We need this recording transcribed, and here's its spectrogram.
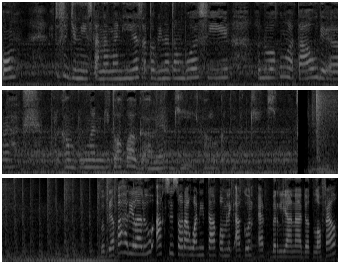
Pom, itu sejenis tanaman hias atau binatang buas sih. Aduh, aku nggak tahu daerah perkampungan gitu. Aku agak alergi kalau ke tempat kayak gitu. Beberapa hari lalu, aksi seorang wanita pemilik akun @berliana.lovel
